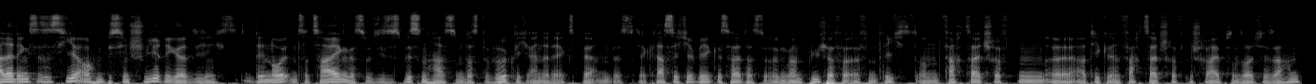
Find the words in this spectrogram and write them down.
Allerdings ist es hier auch ein bisschen schwieriger, den Leuten zu zeigen, dass du dieses Wissen hast und dass du wirklich einer der Experten bist. Der klassische Weg ist halt, dass du irgendwann Bücher veröffentlichst und Fachzeitschriften, äh, Artikel in Fachzeitschriften schreibst und solche Sachen,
